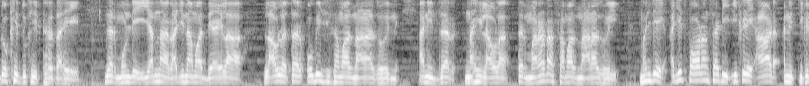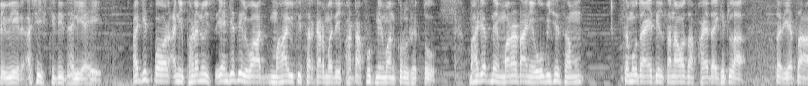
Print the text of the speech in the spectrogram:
डोकेदुखी ठरत आहे. जर मुंडे यांना राजीनामा द्यायला लावलं तर ओबीसी समाज नाराज होईल आणि जर नाही लावला तर मराठा समाज नाराज होईल. म्हणजे अजित पवारांसाठी इकडे आड आणि तिकडे वेर अशी स्थिती झाली आहे. अजित पवार आणि फडणवीस यांच्यातील वाद महायुती सरकारमध्ये फाटाफूट निर्माण करू शकतो. भाजपने मराठा आणि ओबीसी सम समुदायातील तणावाचा फायदा घेतला तर याचा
